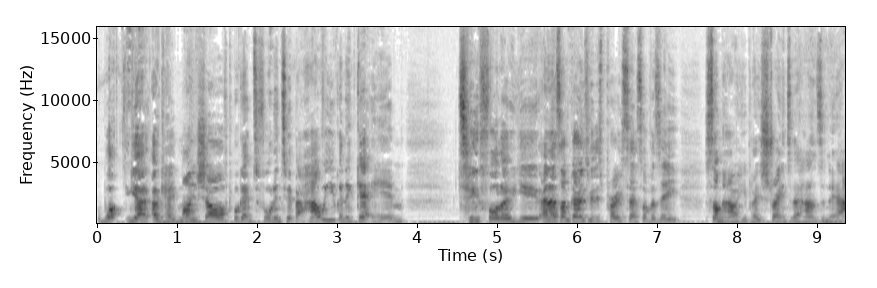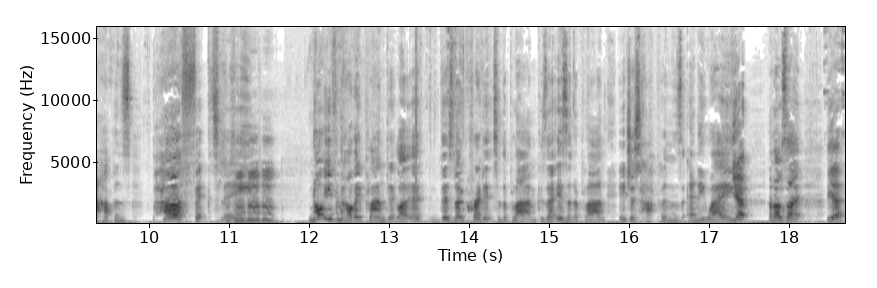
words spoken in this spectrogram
what? Yeah, okay, mine shaft. We'll get him to fall into it, but how are you going to get him to follow you? And as I'm going through this process, obviously, somehow he plays straight into their hands, and it happens perfectly. Not even how they planned it. Like, uh, there's no credit to the plan because there isn't a plan. It just happens anyway. Yep. And I was like, yeah,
